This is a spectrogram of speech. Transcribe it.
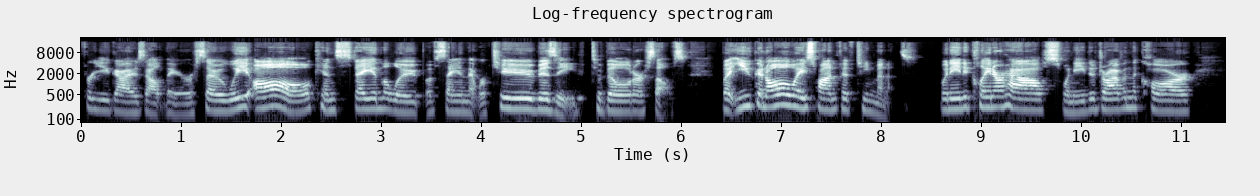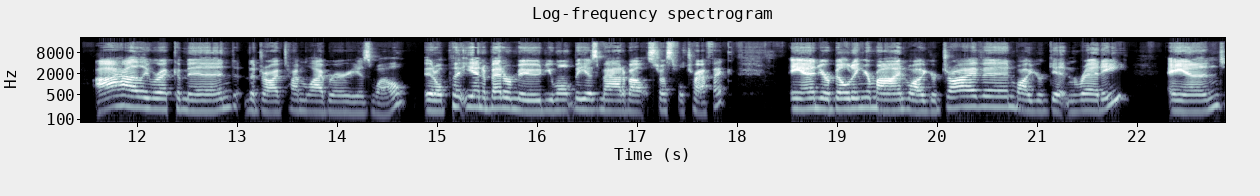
for you guys out there. So we all can stay in the loop of saying that we're too busy to build ourselves. But you can always find 15 minutes. We need to clean our house, we need to drive in the car. I highly recommend the drive time library as well. It'll put you in a better mood. You won't be as mad about stressful traffic. And you're building your mind while you're driving, while you're getting ready. And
